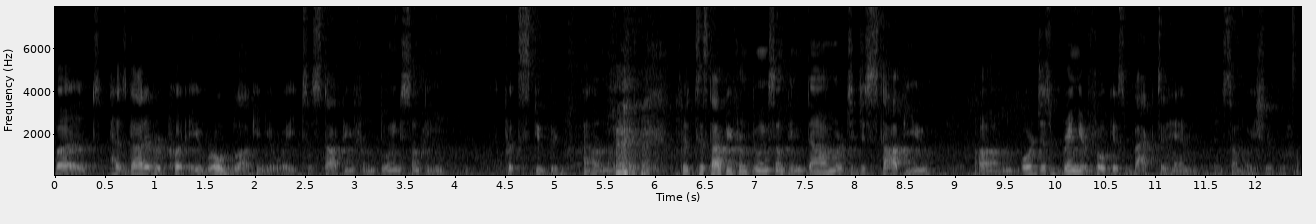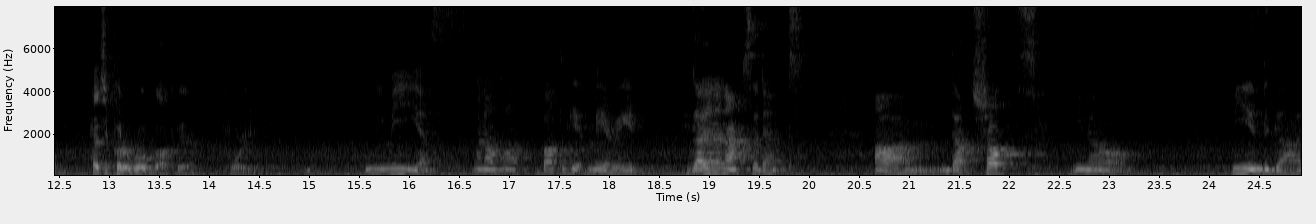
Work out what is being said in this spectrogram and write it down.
but has God ever put a roadblock in your way to stop you from doing something? Put stupid, I don't know, but to stop you from doing something dumb, or to just stop you, um, or just bring your focus back to Him in some way, shape, or form. Has He put a roadblock there for you? Me, yes. When I was about to get married, got in an accident um, that shocked, you know, me and the guy.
